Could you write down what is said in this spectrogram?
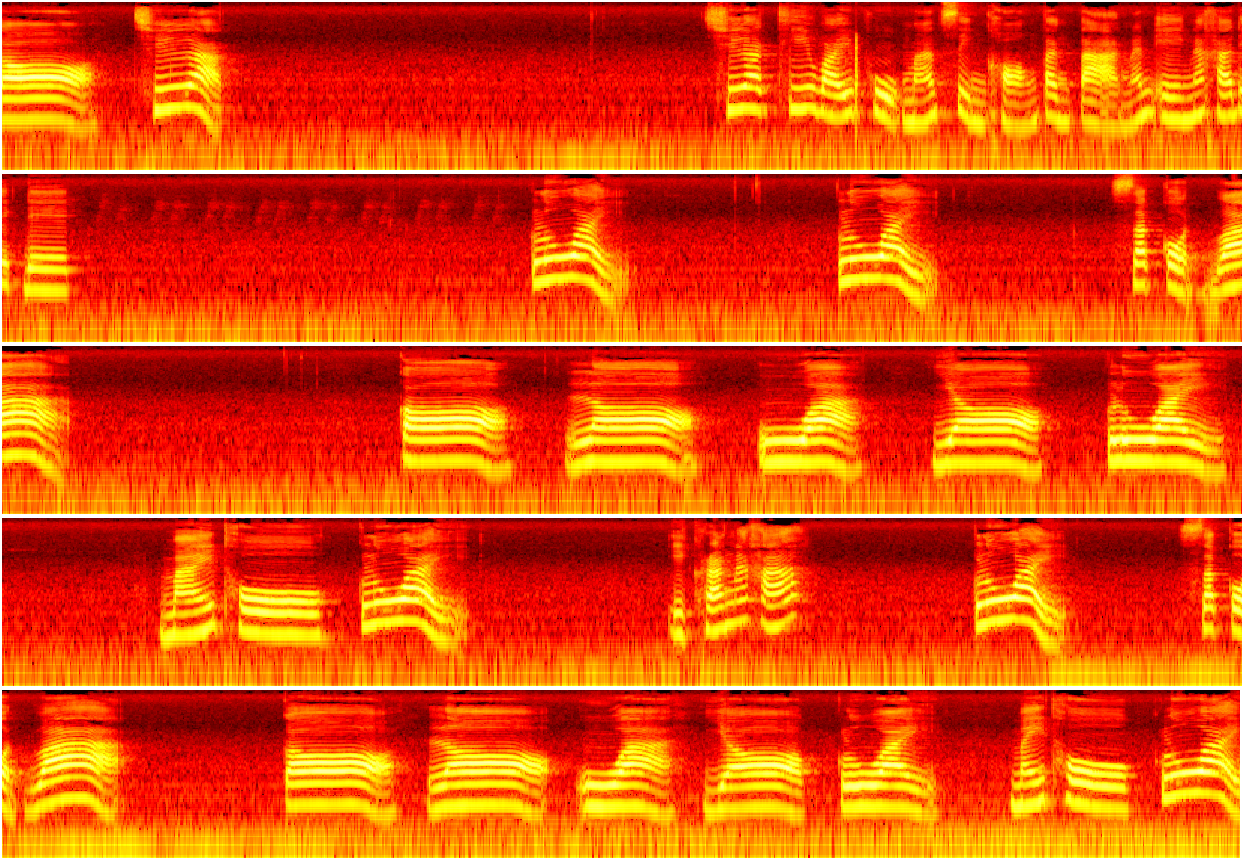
กอ เชือก เชือกที่ไว้ผูกมัดสิ่งของต่างๆ นั่นเองนะคะเด็กๆ กล้วย กล้วย สะกดว่า กอลอ อัว ยอ กล้วย ไม้โท กล้วย อีกครั้งนะคะ กล้วย สะกดว่า กอลออัว ยอ กล้วย ไม้โทกล้วย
